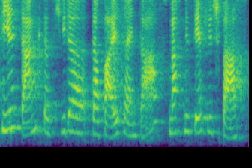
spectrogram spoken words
Vielen Dank, dass ich wieder dabei sein darf. Es macht mir sehr viel Spaß.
